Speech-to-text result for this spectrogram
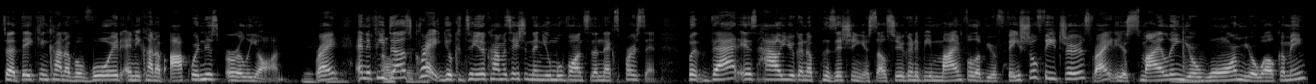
so that they can kind of avoid any kind of awkwardness early on, mm-hmm. right? And if he does, Okay. great. You'll continue the conversation, then you move on to the next person. But that is how you're going to position yourself. So you're going to be mindful of your facial features, right? You're smiling, you're mm-hmm. warm, you're welcoming,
